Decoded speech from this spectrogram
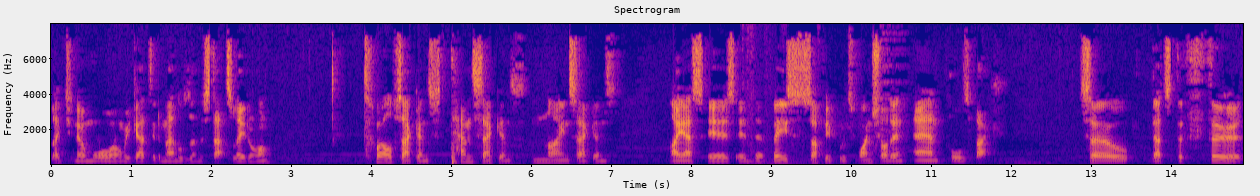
let you know more when we get to the medals and the stats later on. 12 seconds, 10 seconds, 9 seconds. IS is in the base, Suffy puts one shot in and pulls back. So that's the third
